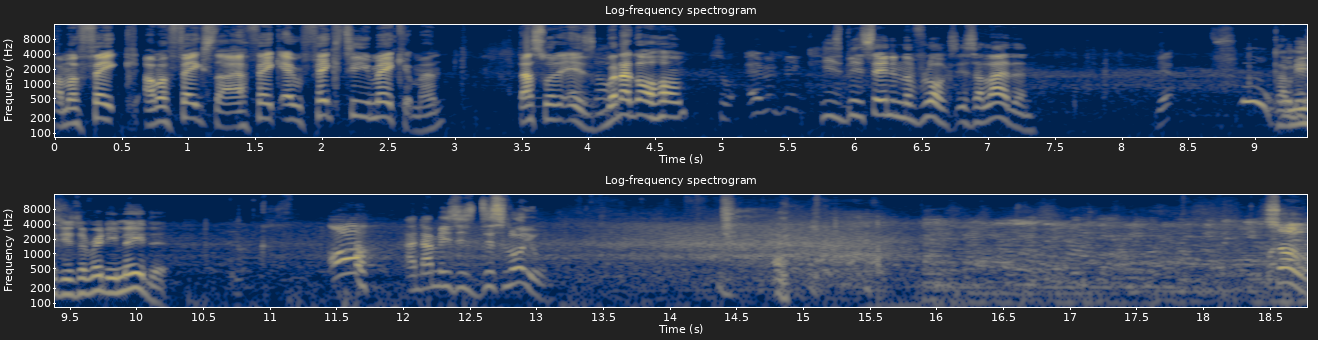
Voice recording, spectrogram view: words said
I'm a fake. I'm a fake star. I fake every fake till you make it, man. That's what it is. When I go home, So everything he's been saying in the vlogs is a lie then? Yep. That means he's already made it. Oh! And that means he's disloyal. so.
